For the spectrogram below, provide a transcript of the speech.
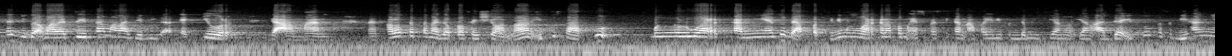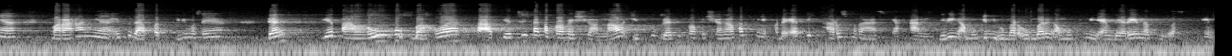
kita juga malah cerita malah jadi nggak secure, nggak aman. Nah, kalau ke tenaga profesional itu satu mengeluarkannya itu dapat. Jadi mengeluarkan atau mengekspresikan apa yang dipendam yang yang ada itu kesedihannya marahannya itu dapat. Jadi maksudnya dan dia tahu bahwa saat dia cerita ke profesional itu berarti profesional kan punya kode etik harus merahasiakan. Jadi nggak mungkin diumbar-umbar nggak mungkin diemberin atau digosipin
